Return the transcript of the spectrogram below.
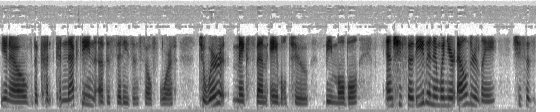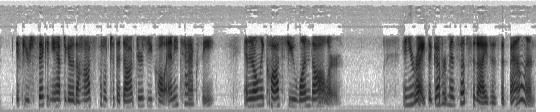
you know, the con- connecting of the cities and so forth to where it makes them able to be mobile. And she said, even when you're elderly, she says, if you're sick and you have to go to the hospital to the doctors, you call any taxi, and it only costs you one dollar. And you're right, the government subsidizes the balance,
